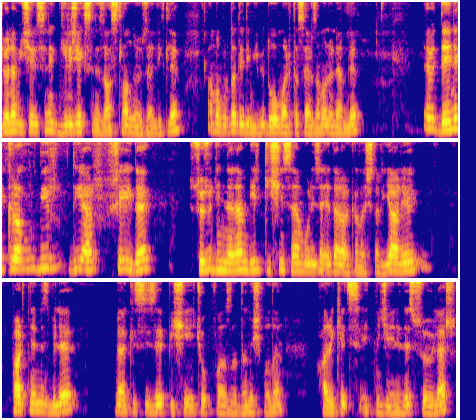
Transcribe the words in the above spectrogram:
dönem içerisine gireceksiniz aslanla özellikle. Ama burada dediğim gibi doğum haritası her zaman önemli. Evet değnek kralının bir diğer şeyi de sözü dinlenen bir kişi sembolize eder arkadaşlar. Yani partneriniz bile belki size bir şeyi çok fazla danışmadan hareket etmeyeceğini de söyler.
